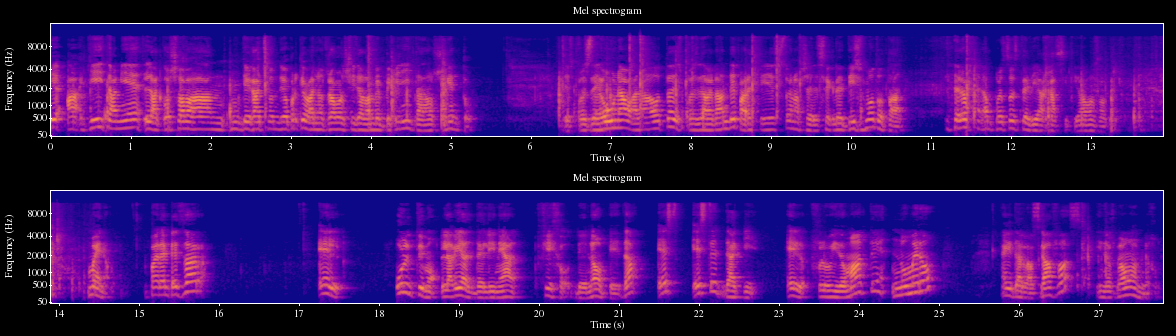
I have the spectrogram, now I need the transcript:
que aquí también la cosa va de gachondeo porque va en otra bolsita también pequeñita, lo siento. Después de una va la otra, después de la grande parece esto, no sé, el secretismo total. Pero me han puesto este día casi, que vamos a ver bueno, para empezar, el último labial delineal fijo de novedad es este de aquí, el fluido mate número, a quitar las gafas y nos vemos mejor.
